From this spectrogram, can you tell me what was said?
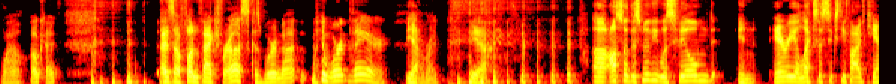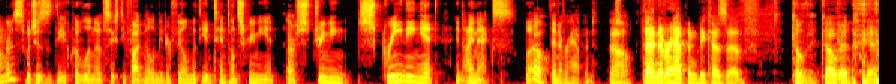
Wow. Okay. that's a fun fact for us because we're not. We weren't there. Yeah, right. Yeah. uh, also, this movie was filmed in Arri Alexa 65 cameras, which is the equivalent of 65 millimeter film, with the intent on streaming it or streaming screening it in IMAX. But Oh. that never happened. Oh, So, that never happened because of COVID. COVID, Yeah.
